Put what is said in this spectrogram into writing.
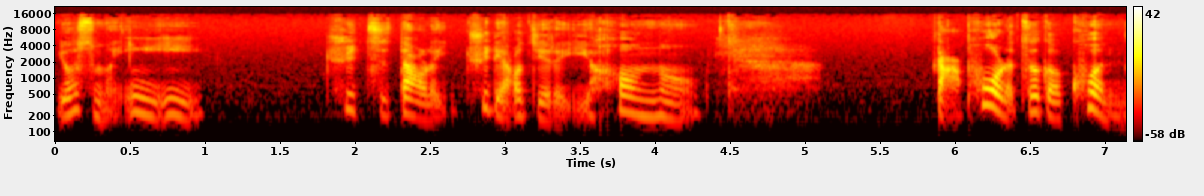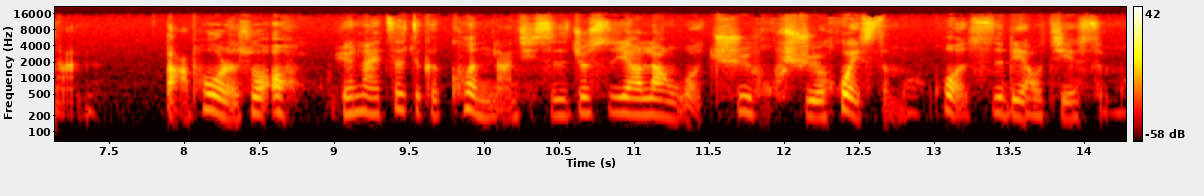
有什么意义？去知道了，去了解了以后呢，打破了这个困难，打破了说，哦，原来这这个困难其实就是要让我去学会什么，或者是了解什么，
